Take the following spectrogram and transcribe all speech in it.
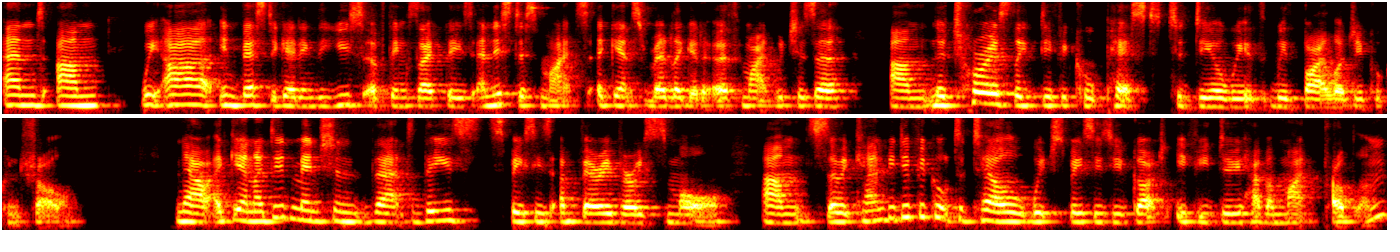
And um, we are investigating the use of things like these Anystis mites against red-legged earth mite, which is a um, notoriously difficult pest to deal with with biological control. Now, again, I did mention that these species are very, very small. Um, so it can be difficult to tell which species you've got if you do have a mite problem.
